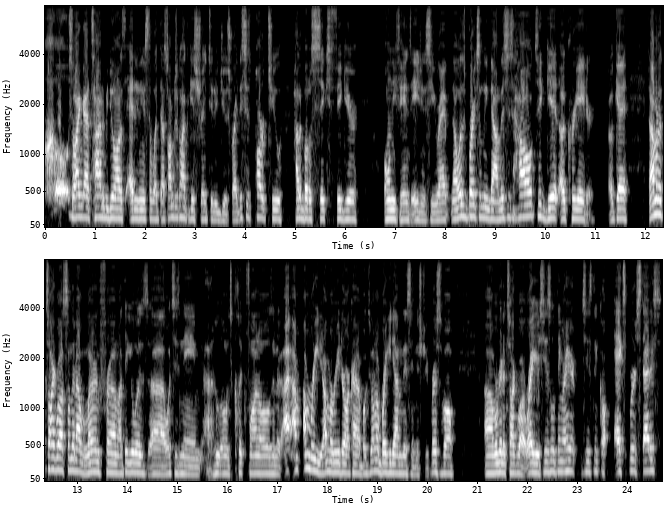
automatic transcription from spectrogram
Whew, so I ain't got time to be doing all this editing and stuff like that. So I'm just gonna have to get straight to the juice, right? This is part two, how to build a six-figure OnlyFans agency, right? Now let's break something down. This is how to get a creator, okay? And I'm to talk about something I've learned from, I think it was, uh, what's his name, uh, who owns ClickFunnels. And I, I'm, I'm reading, I'm a reader, all kind of books, but I'm to break it down in this industry. First of all, uh, we're going to talk about right here. See this little thing right here? See this thing called expert status?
